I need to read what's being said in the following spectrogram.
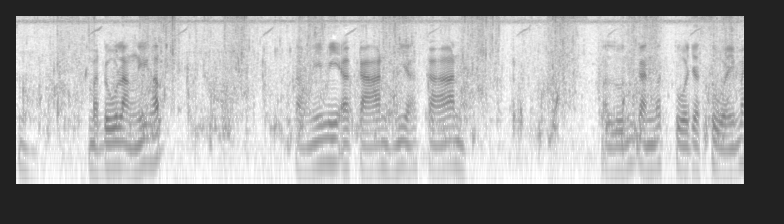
อืมมา ดูหลังนี้ครับ หลังนี้มีอาการมีอาการ มาลุ้นกันว่าตัวจะสวยไหม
